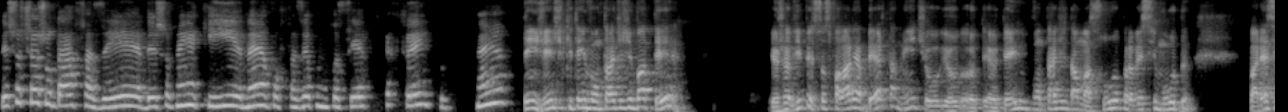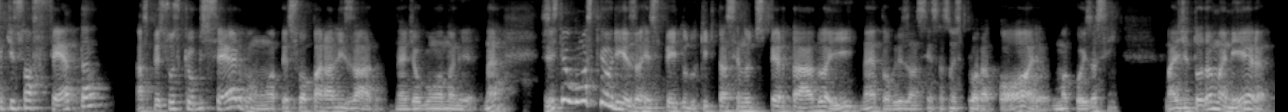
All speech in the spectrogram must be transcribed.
Deixa eu te ajudar a fazer, deixa vem aqui, né? Vou fazer com você, perfeito, né? Tem gente que tem vontade de bater. Eu já vi pessoas falarem abertamente, eu, eu, eu tenho vontade de dar uma surra para ver se muda. Parece que isso afeta as pessoas que observam uma pessoa paralisada, né, de alguma maneira, né? Existem algumas teorias a respeito do que está sendo despertado aí, né? Talvez uma sensação exploratória, alguma coisa assim. Mas, de toda maneira,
